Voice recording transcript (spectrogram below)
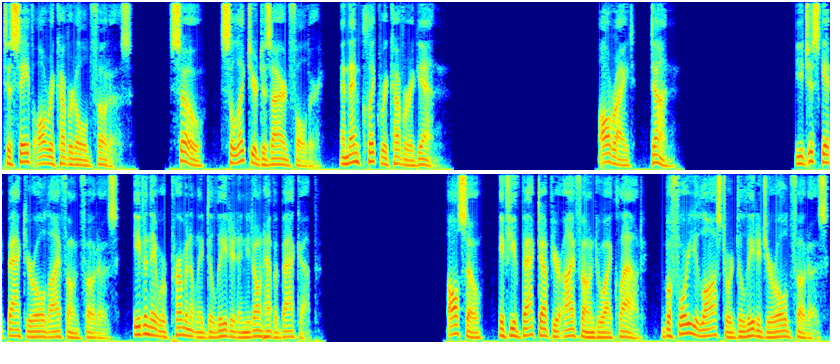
to save all recovered old photos. So, select your desired folder, and then click Recover again. Alright, done. You just get back your old iPhone photos, even they were permanently deleted and you don't have a backup. Also, if you've backed up your iPhone to iCloud, before you lost or deleted your old photos,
